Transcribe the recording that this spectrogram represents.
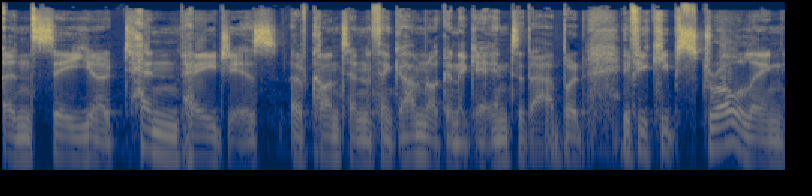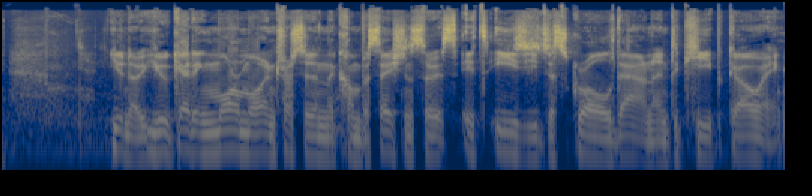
and see you know 10 pages of content and think i'm not going to get into that. But if you keep scrolling you know you're getting more and more interested in the conversation so it's it's easy to scroll down and to keep going.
